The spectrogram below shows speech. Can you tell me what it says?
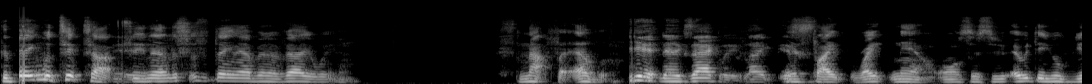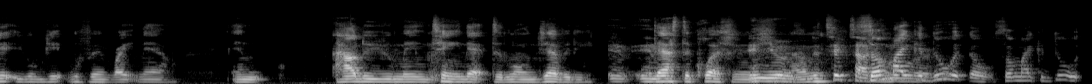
the thing with TikTok. See now this is the thing that I've been evaluating. It's not forever. Yeah, exactly. Like It's, it's, like right now. On you- everything you'll get, you're gonna get within right now. And how do you maintain that to longevity? in, in, That's the question. and your I the? TikTok. Somebody could do it though. Somebody could do it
